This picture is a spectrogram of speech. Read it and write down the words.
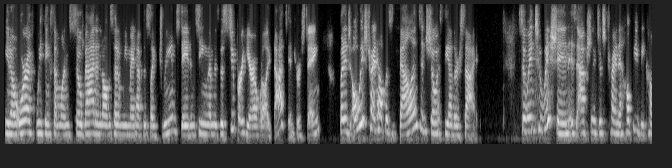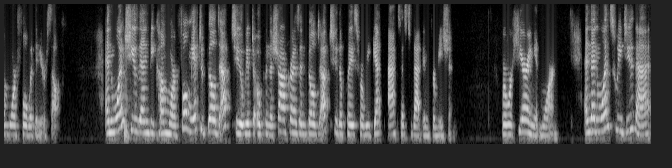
you know, or if we think someone's so bad and then all of a sudden we might have this like dream state and seeing them as the superhero. And we're like, that's interesting. But it's always trying to help us balance and show us the other side. So intuition is actually just trying to help you become more full within yourself. And once hmm. you then become more full, we have to build up to, we have to open the chakras and build up to the place where we get access to that information, where we're hearing it more. And then once we do that,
